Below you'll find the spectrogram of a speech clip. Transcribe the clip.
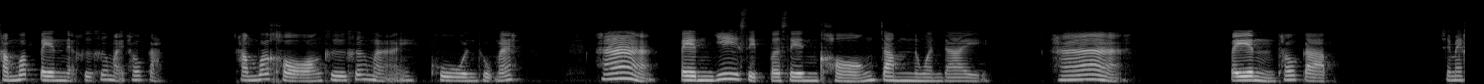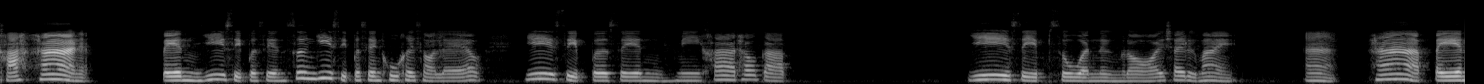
คำว่าเป็นเนี่ยคือเครื่องหมายเท่ากับคำว่าของคือเครื่องหมายคูณถูกไหมห้าเป็นยี่สิบเปอร์เซ็นของจำนวนใดห้าเป็นเท่ากับ ใช่ไหมคะห้าเนี่ยเป็นยี่สิบเปอร์เซ็นซึ่งยี่สิบเปอร์เซ็นครูเคยสอนแล้วยี่สิบเปอร์เซ็นมีค่าเท่ากับยี่สิบส่วนหนึ่งร้อยใช่หรือไม่ อ่าห้าเป็น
